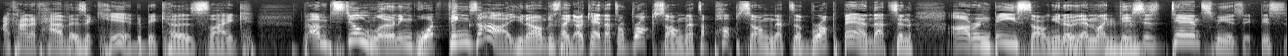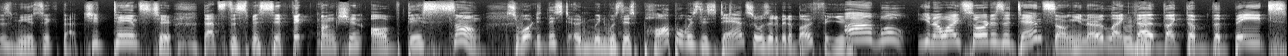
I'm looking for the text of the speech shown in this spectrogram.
I kind of have as a kid because like I'm still learning what things are. You know, I'm just like, okay, that's a rock song, that's a pop song, that's a rock band, that's an R and B song. You know, and like this is dance music. This is music that you dance to. That's the specific function of this song. So, what did this? I mean, was this pop or was this dance or was it a bit of both for you? Uh, well, you know, I saw it as a dance song. You know, like Mm-hmm. the like the the beat,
